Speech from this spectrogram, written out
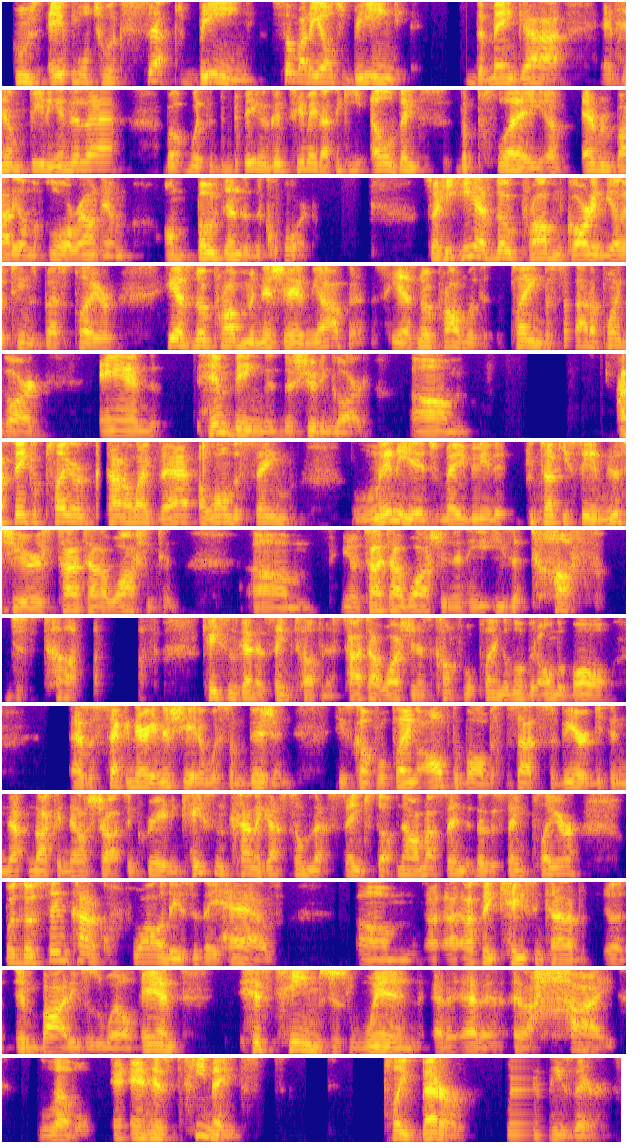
who's able to accept being somebody else being the main guy and him feeding into that but with being a good teammate, I think he elevates the play of everybody on the floor around him on both ends of the court. So he, he has no problem guarding the other team's best player. He has no problem initiating the offense. He has no problem with playing beside a point guard and him being the, the shooting guard. Um, I think a player kind of like that, along the same lineage, maybe that Kentucky's seeing this year is Ty Ty Washington. Um, you know, Ty Ty Washington, he, he's a tough, just tough Cason's got that same toughness. Ty Washington is comfortable playing a little bit on the ball as a secondary initiator with some vision. He's comfortable playing off the ball besides Sahvir, getting knocking down shots and creating. Cason's kind of got some of that same stuff. Now, I'm not saying that they're the same player, but those same kind of qualities that they have, um, I, I, think Cason kind of uh, embodies as well. And his teams just win at a, at a, at a high level, and, and his teammates play better when he's there.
